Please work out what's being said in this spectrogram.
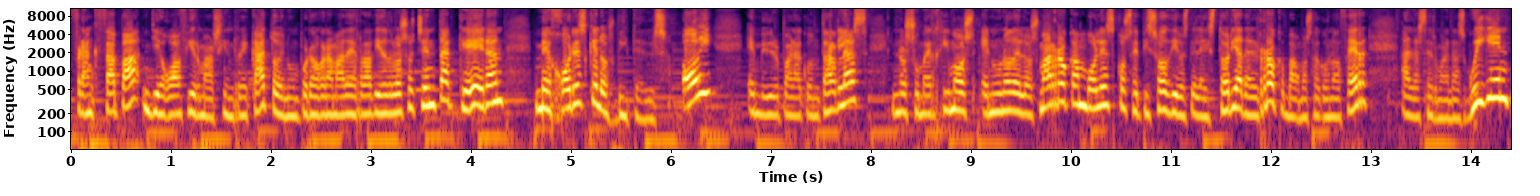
Frank Zappa llegó a afirmar sin recato en un programa de radio de los 80 que eran mejores que los Beatles. Hoy, en Vivir para Contarlas, nos sumergimos en uno de los más rocambolescos episodios de la historia del rock. Vamos a conocer a las hermanas Wiggin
